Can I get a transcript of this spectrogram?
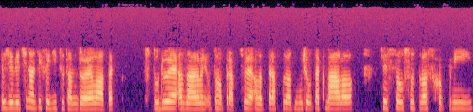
takže většina těch lidí, co tam dojela, tak studuje a zároveň u toho pracuje, ale pracovat můžou tak málo, že jsou sotva schopní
